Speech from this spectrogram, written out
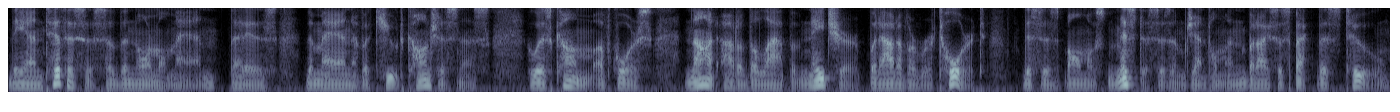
the antithesis of the normal man, that is, the man of acute consciousness, who has come, of course, not out of the lap of nature, but out of a retort, This is almost mysticism, gentlemen, but I suspect this too.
